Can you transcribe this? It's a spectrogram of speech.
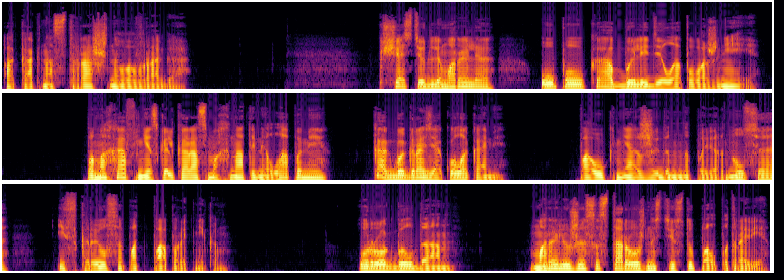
а как на страшного врага. К счастью для Мореля, у паука были дела поважнее. Помахав несколько раз мохнатыми лапами, как бы грозя кулаками, паук неожиданно повернулся и скрылся под папоротником. Урок был дан. Морель уже с осторожностью ступал по траве,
